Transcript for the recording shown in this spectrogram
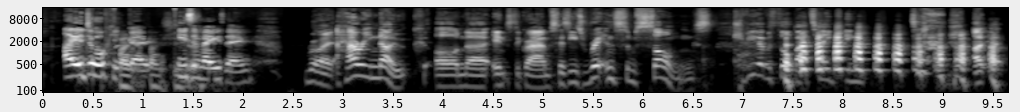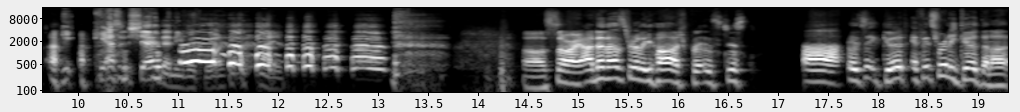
I adore Hugo. Thank- thanks, He's Hugo. amazing. Right, Harry Noak on uh, Instagram says he's written some songs. Have you ever thought about taking? uh, he, he hasn't shared any with me. I've got to say. oh, sorry. I know that's really harsh, but it's just. Uh, is it good? If it's really good, then I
